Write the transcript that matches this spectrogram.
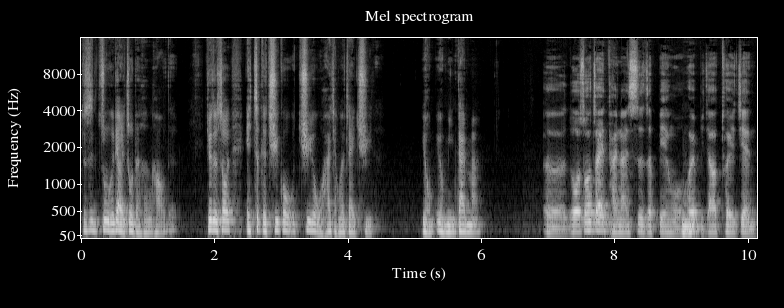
就是猪肉料理做得很好的，就是说，哎，这个去过去，我还想会再去，有有名单吗？呃，如果说在台南市这边，我会比较推荐，嗯、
